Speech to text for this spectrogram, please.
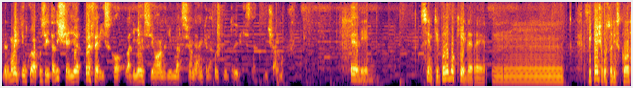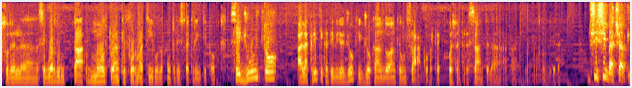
nel momento in cui ho la possibilità di scegliere preferisco la dimensione, l'immersione anche da quel punto di vista, diciamo. E... E... Senti, volevo chiedere, mm, mi piace questo discorso del se guardi un ta- molto è anche formativo dal punto di vista critico. Sei giunto alla critica dei videogiochi giocando anche un sacco, perché questo è interessante da, da approfondire. Sì, sì, beh, certo,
